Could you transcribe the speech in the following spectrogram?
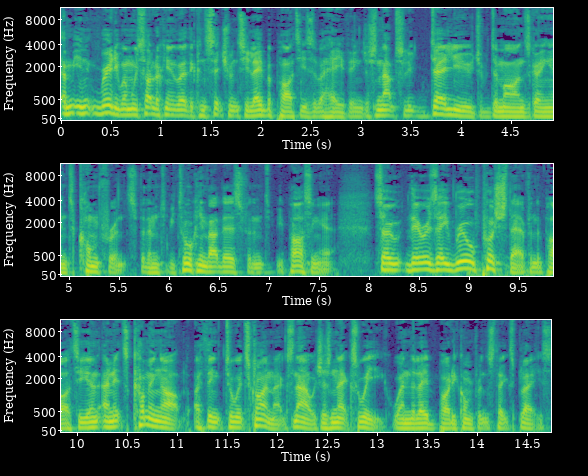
I mean, really, when we start looking at the way the constituency Labour parties are behaving, just an absolute deluge of demands going into conference for them to be talking about this, for them to be passing it. So there is a real push there from the party, and, and it's coming up, I think, to its climax now, which is next week when the Labour Party conference takes place.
